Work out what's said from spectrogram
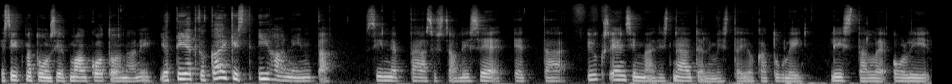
Ja sitten mä tunsin, että mä oon kotona. Ja tiedätkö, kaikista ihaninta sinne pääsyssä oli se, että yksi ensimmäisistä näytelmistä, joka tuli listalle, oli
